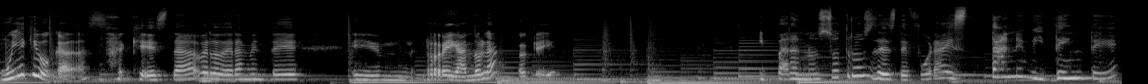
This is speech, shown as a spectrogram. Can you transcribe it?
muy equivocadas, que está verdaderamente em, regándola, ¿ok? Y para nosotros desde fuera es tan evidente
